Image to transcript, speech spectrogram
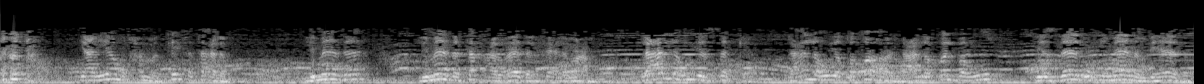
يعني يا محمد كيف تعلم؟ لماذا لماذا تفعل هذا الفعل معه؟ لعله يزكى لعله يتطهر لعل قلبه يزداد إيمانا بهذا.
